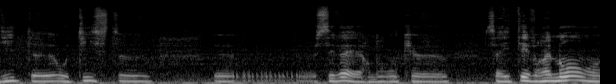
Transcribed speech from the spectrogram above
dites autistes sévères. Donc ça a été vraiment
